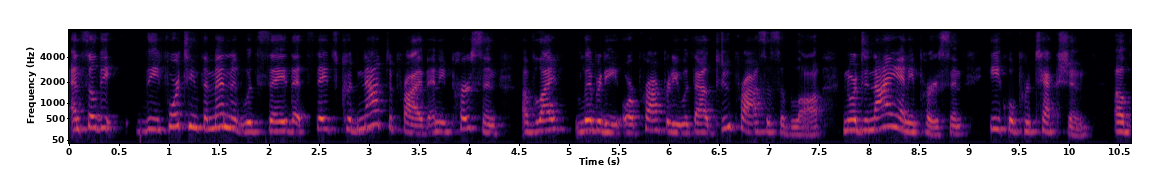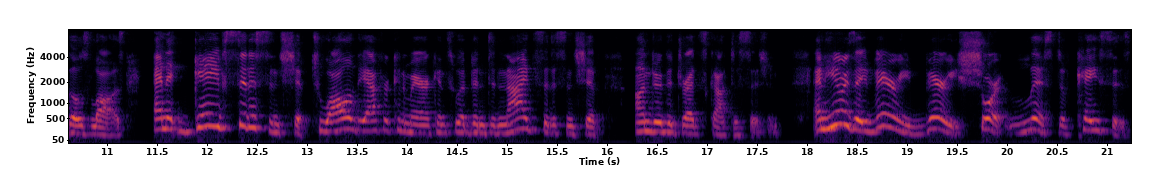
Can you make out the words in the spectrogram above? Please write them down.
And so the, the 14th Amendment would say that states could not deprive any person of life, liberty, or property without due process of law, nor deny any person equal protection of those laws. And it gave citizenship to all of the African Americans who had been denied citizenship under the Dred Scott decision. And here is a very, very short list of cases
